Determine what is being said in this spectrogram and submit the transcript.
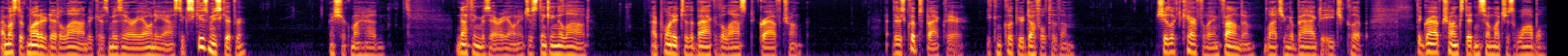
I must have muttered it aloud because Miss Arioni asked, Excuse me, Skipper. I shook my head. Nothing, Miss Arioni, just thinking aloud. I pointed to the back of the last grav trunk. There's clips back there. You can clip your duffel to them. She looked carefully and found them, latching a bag to each clip. The grav trunks didn't so much as wobble.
